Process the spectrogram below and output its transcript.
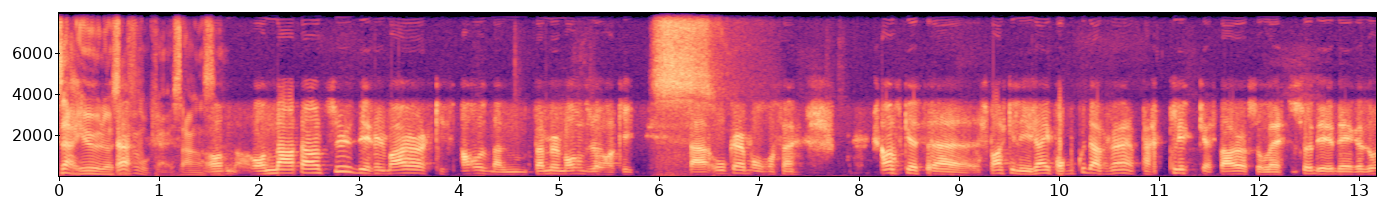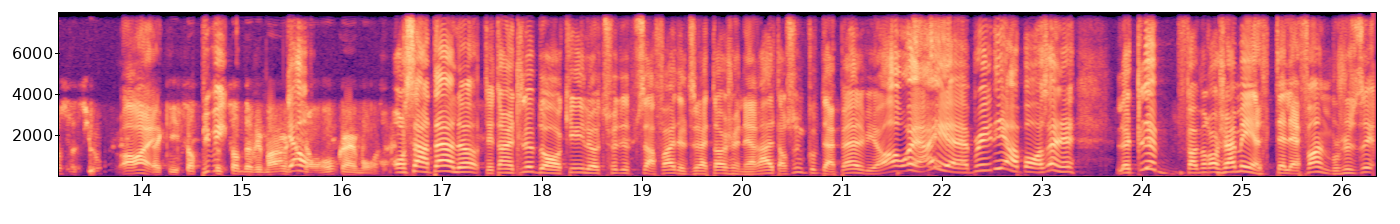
Sérieux, là, ça Ah. fait aucun sens. On, on entend-tu des rumeurs qui se passent dans le fameux monde du hockey? Ça n'a aucun bon sens. Je- pense que ça, je pense que les gens ils font beaucoup d'argent par clic cette heure sur, les, sur des, des réseaux sociaux. Ah ouais. Fait qu'ils sortent Puis- puis- toutes sortes de rumeurs qui n'ont aucun bon sens. On s'entend, là. T'es un club de hockey, là. Tu fais des petites affaires, le directeur général. T'as reçu une coupe d'appel, puis ah ouais, hey, euh, Brady, en passant, hein, le club ne fermera jamais le téléphone pour juste dire,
